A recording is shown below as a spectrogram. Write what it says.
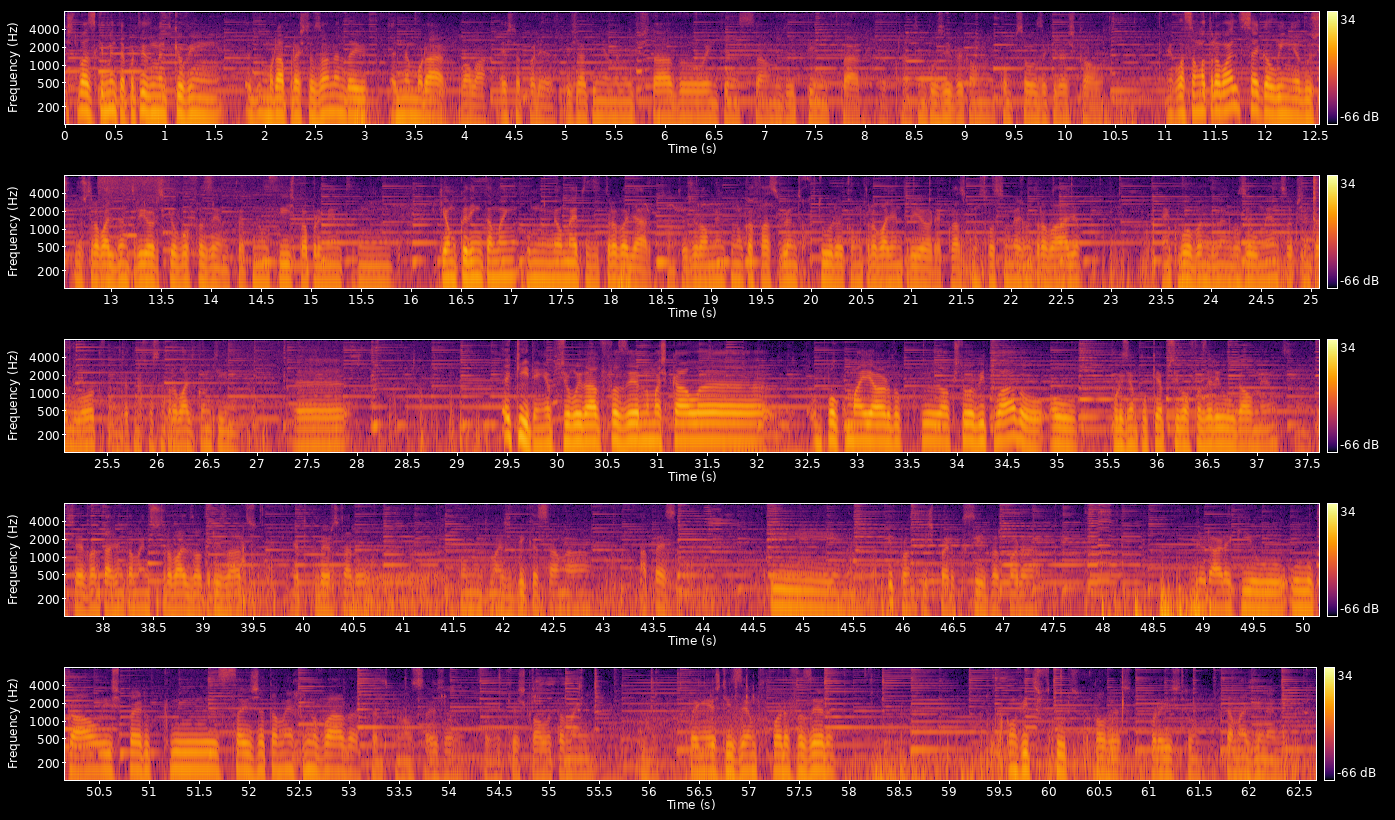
Isto basicamente, a partir do momento que eu vim morar por esta zona, andei a namorar, vá lá, esta parede. E já tinha manifestado a intenção de pintar, portanto, inclusive com, com pessoas aqui da escola. Em relação ao trabalho, segue a linha dos, dos trabalhos anteriores que eu vou fazendo, portanto, não fiz propriamente, que é um bocadinho também o meu método de trabalhar. Portanto, eu geralmente nunca faço grande ruptura com o trabalho anterior, é quase como se fosse o mesmo trabalho, em que vou abandonando uns elementos, acrescentando outros, é como se fosse um trabalho contínuo. Uh, aqui tenho a possibilidade de fazer numa escala um pouco maior do que ao que estou habituado, ou, ou por exemplo, o que é possível fazer ilegalmente. Isso é a vantagem também dos trabalhos autorizados, é de poder estar uh, com muito mais dedicação à, à peça. E, e pronto, espero que sirva para melhorar aqui o, o, local e espero que seja também renovada, portanto que não seja que a escola também tenha este exemplo para fazer convites futuros, talvez, para isto ficar mais dinâmico.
